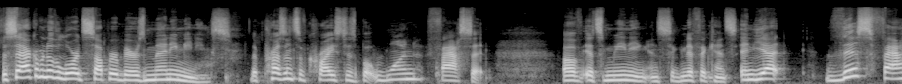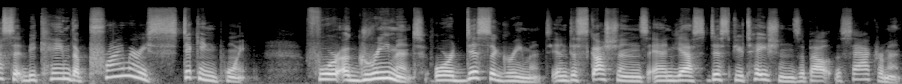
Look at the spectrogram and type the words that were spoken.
The sacrament of the Lord's Supper bears many meanings. The presence of Christ is but one facet of its meaning and significance. And yet, this facet became the primary sticking point for agreement or disagreement in discussions and, yes, disputations about the sacrament.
